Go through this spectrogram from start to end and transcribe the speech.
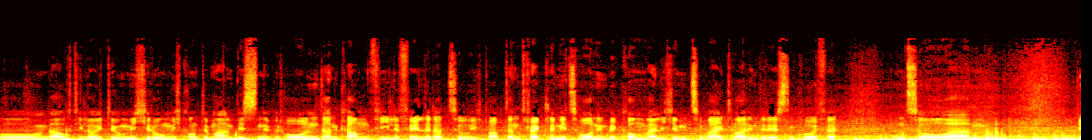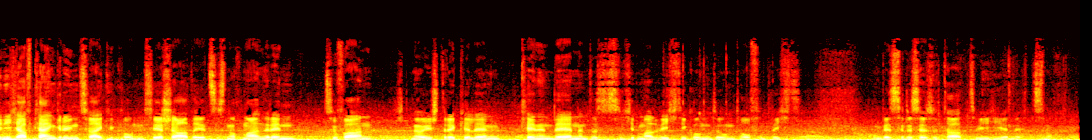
und auch die Leute um mich herum. Ich konnte mal ein bisschen überholen, dann kamen viele Fehler dazu. Ich habe dann Track Limits Warning bekommen, weil ich immer zu weit war in der ersten Kurve und so ähm, bin ich auf keinen grünen Zweig gekommen. Sehr schade. Jetzt ist nochmal ein Rennen zu fahren, neue Strecke lernen, kennenlernen, das ist sicher mal wichtig und, und hoffentlich ein besseres Resultat wie hier jetzt noch.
